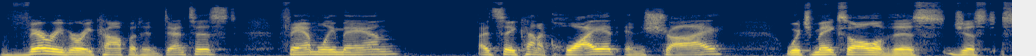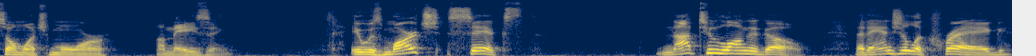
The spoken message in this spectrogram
Very, very competent dentist, family man. I'd say kind of quiet and shy, which makes all of this just so much more amazing. It was March 6th, not too long ago, that Angela Craig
